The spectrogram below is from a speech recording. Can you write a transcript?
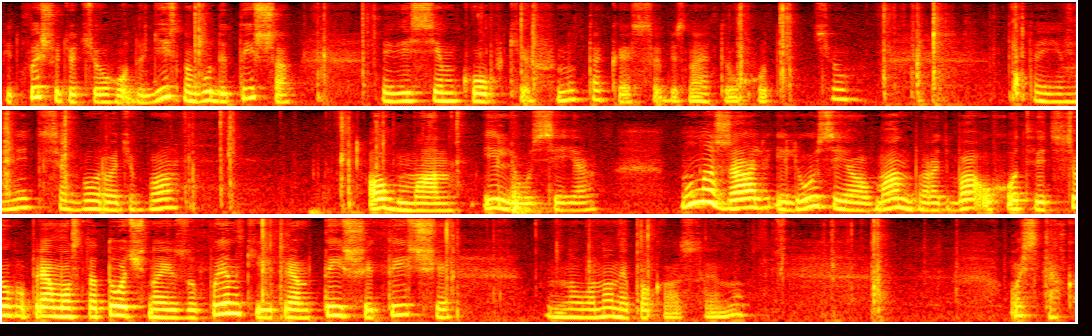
Підпишуть оцю угоду. Дійсно буде тиша, вісім копків. Ну, таке собі, знаєте, уход цього. Таємниця, боротьба, обман, ілюзія. Ну, на жаль, ілюзія, обман, боротьба, уход від цього. Прямо остаточної зупинки і прям тиші, тиші. Ну, воно не показує. Ну, ось так.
